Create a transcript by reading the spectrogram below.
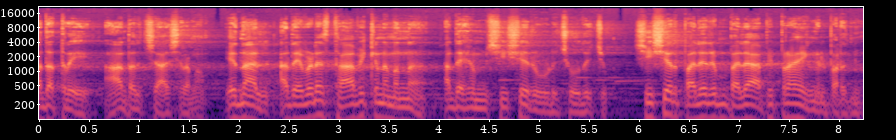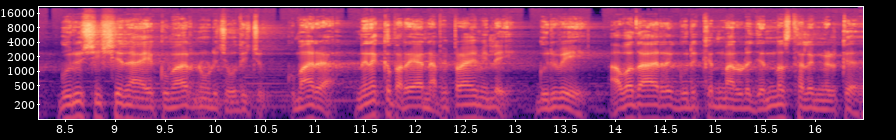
അതത്രേ ആദർശാശ്രമം. എന്നാൽ അതെവിടെ സ്ഥാപിക്കണമെന്ന് അദ്ദേഹം ശിഷ്യരോട് ചോദിച്ചു. ശിഷ്യർ പലരും പല അഭിപ്രായങ്ങൾ പറഞ്ഞു. ഗുരു ശിഷ്യനായ കുമാരനോട് ചോദിച്ചു കുമാര നിനക്ക് പറയാൻ അഭിപ്രായമില്ലേ? ഗുരുവേ അവതാര ഗുരുക്കന്മാരുടെ ജന്മസ്ഥലങ്ങൾക്ക്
